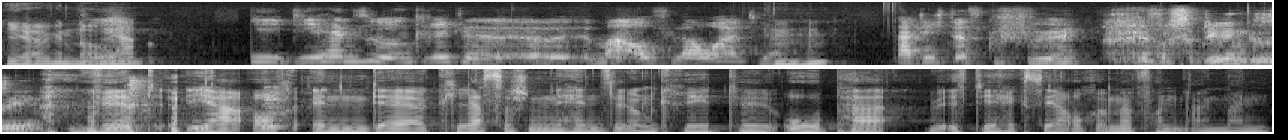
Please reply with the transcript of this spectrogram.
Ja, genau. Die, die, die Hänsel und Gretel äh, immer auflauert. Ja. Mhm hatte ich das Gefühl. Was habt ihr denn gesehen? Wird ja auch in der klassischen Hänsel und Gretel Oper ist die Hexe ja auch immer von einem Mann.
